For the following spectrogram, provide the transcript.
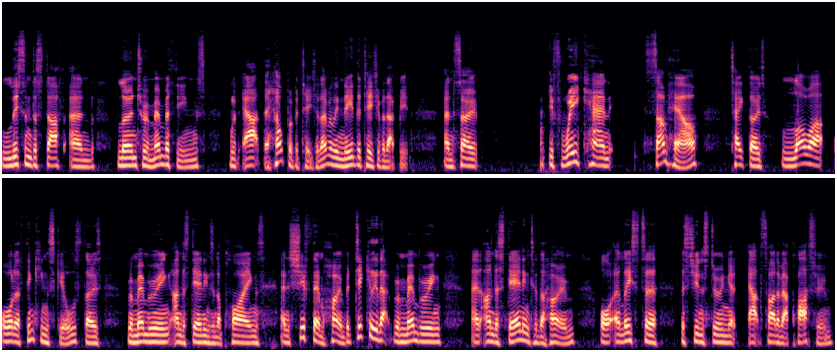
listen to stuff and learn to remember things without the help of a teacher. They don't really need the teacher for that bit. And so, if we can somehow take those lower order thinking skills, those remembering, understandings, and applyings, and shift them home, particularly that remembering and understanding to the home, or at least to the students doing it outside of our classroom,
